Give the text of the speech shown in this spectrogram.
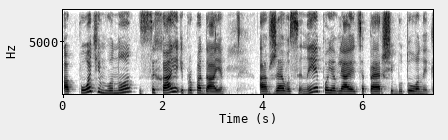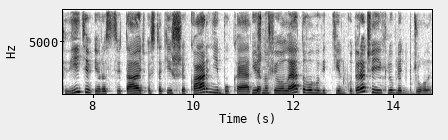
а потім воно зсихає і пропадає. А вже восени появляються перші бутони квітів і розцвітають ось такі шикарні букети ніжно-фіолетового відтінку. До речі, їх люблять бджоли.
